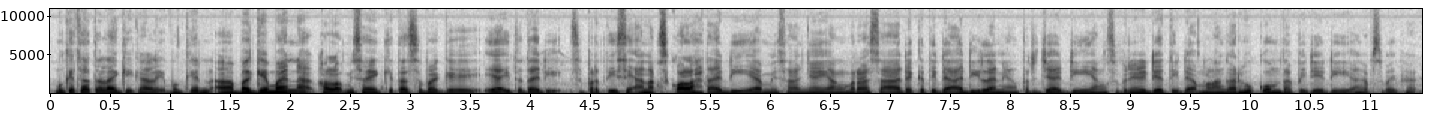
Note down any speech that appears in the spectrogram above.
Mungkin satu lagi kali, mungkin uh, bagaimana kalau misalnya kita sebagai ya itu tadi seperti si anak sekolah tadi ya misalnya yang merasa ada ketidakadilan yang terjadi yang sebenarnya dia tidak melanggar hukum tapi dia dianggap sebagai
